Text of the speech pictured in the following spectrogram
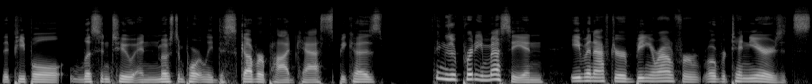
that people listen to and most importantly discover podcasts because things are pretty messy. And even after being around for over 10 years it's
